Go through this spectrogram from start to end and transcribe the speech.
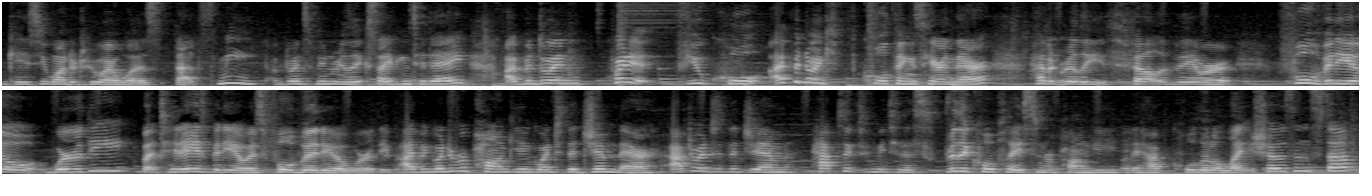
In case you wondered who I was, that's me. I'm doing something really exciting today. I've been doing quite a few cool, I've been doing cool things here and there. Haven't really felt that they were full video worthy, but today's video is full video worthy. I've been going to Roppongi and going to the gym there. After I went to the gym, Haptic took me to this really cool place in Roppongi. They have cool little light shows and stuff,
